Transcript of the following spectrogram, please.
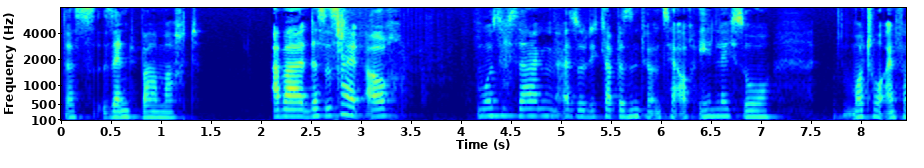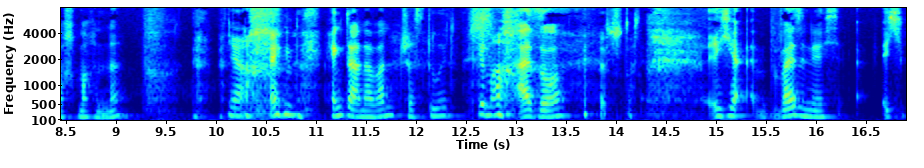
das sendbar macht. Aber das ist halt auch, muss ich sagen, also ich glaube, da sind wir uns ja auch ähnlich, so Motto einfach machen, ne? Ja. hängt, hängt da an der Wand, just do it. Genau. Also, ich weiß ich nicht ich,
